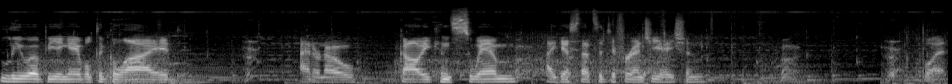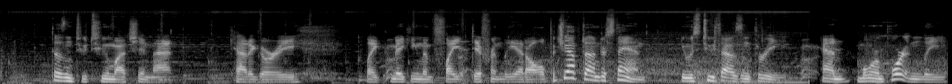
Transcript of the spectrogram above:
Lewa being able to glide, I don't know, Gali can swim, I guess that's a differentiation. But it doesn't do too much in that category, like making them fight differently at all. But you have to understand, it was 2003, and more importantly,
